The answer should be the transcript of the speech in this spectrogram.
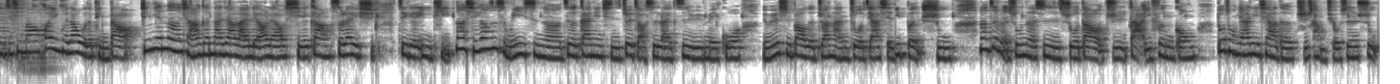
是机器猫，欢迎回到我的频道。今天呢，想要跟大家来聊聊斜杠 slash 这个议题。那斜杠是什么意思呢？这个概念其实最早是来自于美国《纽约时报》的专栏作家写的一本书。那这本书呢，是说到只打一份工，多重压力下的职场求生术。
